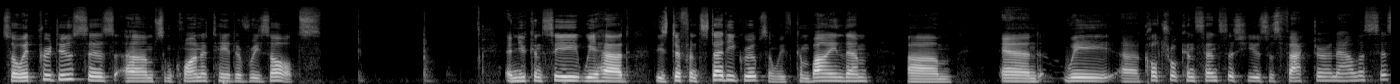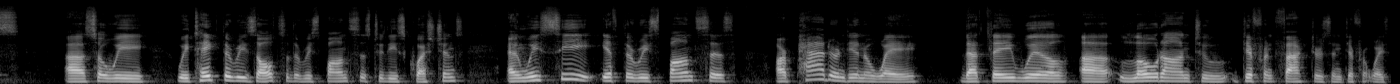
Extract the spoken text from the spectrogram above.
so it produces um, some quantitative results. And you can see we had these different study groups and we've combined them. Um, and we, uh, cultural consensus uses factor analysis. Uh, so we, we take the results of the responses to these questions and we see if the responses are patterned in a way that they will uh, load on to different factors in different ways.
